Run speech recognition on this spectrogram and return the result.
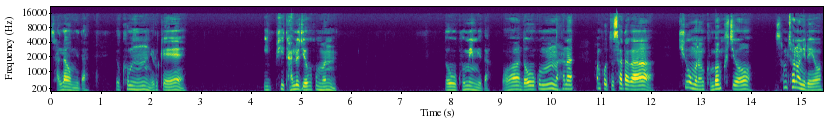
잘 나옵니다. 이 금은 이렇게 잎이 다르죠 금은 노우금입니다. 와 너우금 하나 한 포트 사다가 키우면은 금방 크죠. 3,000원이래요.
